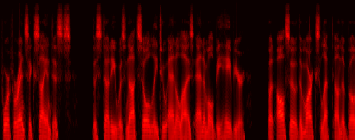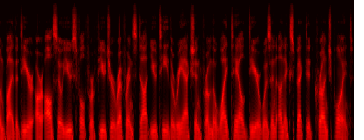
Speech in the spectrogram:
For forensic scientists, the study was not solely to analyze animal behavior, but also the marks left on the bone by the deer are also useful for future reference. Ut the reaction from the white-tailed deer was an unexpected crunch point.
